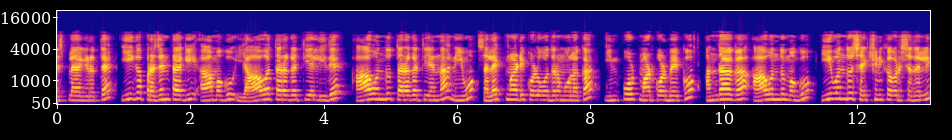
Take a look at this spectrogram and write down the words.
ಡಿಸ್ಪ್ಲೇ ಆಗಿರುತ್ತೆ. ಈಗ ಪ್ರೆಸೆಂಟ್ ಆಗಿ ಆ ಮಗು ಯಾವ ತರಗತಿಯಲ್ಲಿದೆ ಆ ಒಂದು ತರಗತಿಯನ್ನ ನೀವು ಸೆಲೆಕ್ಟ್ ಮಾಡಿಕೊಳ್ಳುವುದರ ಮೂಲಕ ಇಂಪೋರ್ಟ್ ಮಾಡ್ಕೊಳ್ಬೇಕು. ಅಂದಾಗ ಆ ಒಂದು ಮಗು ಈ ಒಂದು ಶೈಕ್ಷಣಿಕ ವರ್ಷದಲ್ಲಿ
